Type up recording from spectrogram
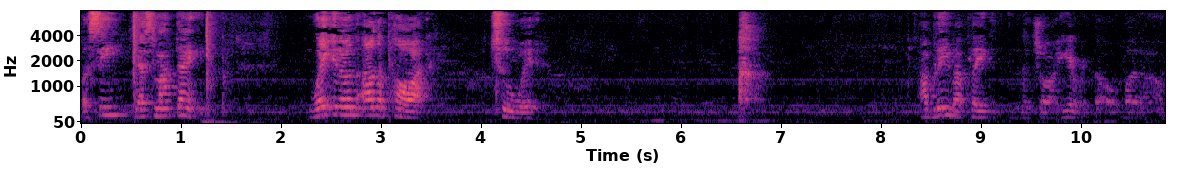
But see, that's my thing. Waiting on the other part to it. I believe I played let y'all hear it though, but um.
